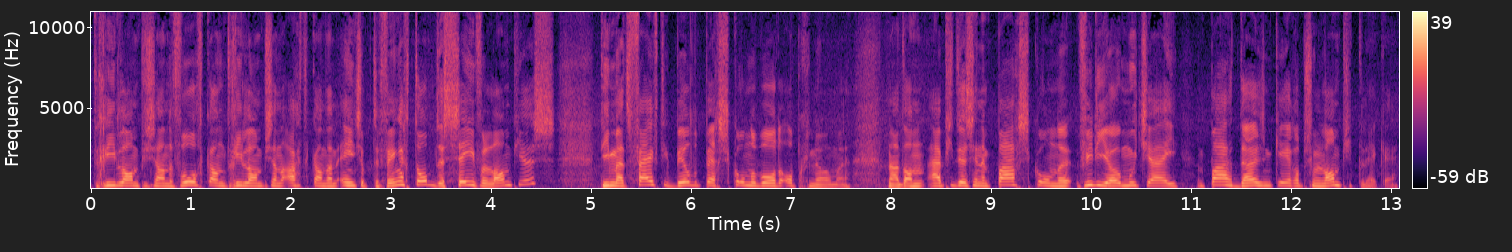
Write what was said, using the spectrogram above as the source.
drie lampjes aan de voorkant, drie lampjes aan de achterkant en eentje op de vingertop. Dus zeven lampjes die met 50 beelden per seconde worden opgenomen. Nou, dan heb je dus in een paar seconden video moet jij een paar duizend keer op zo'n lampje klikken.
